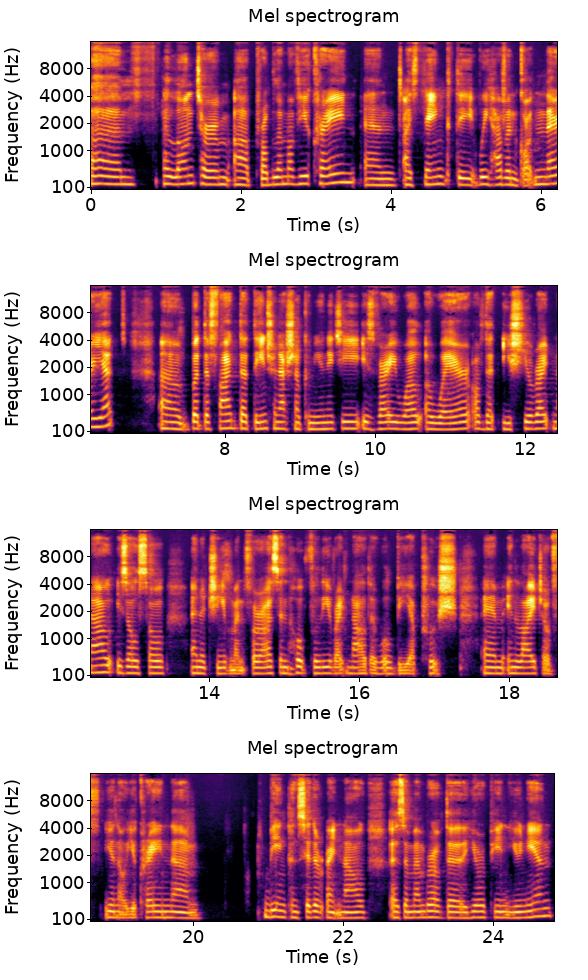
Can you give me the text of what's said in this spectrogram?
um, a long-term uh, problem of Ukraine, and I think the we haven't gotten there yet. Uh, but the fact that the international community is very well aware of that issue right now is also an achievement for us, and hopefully, right now there will be a push um, in light of you know Ukraine. Um, being considered right now as a member of the European Union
